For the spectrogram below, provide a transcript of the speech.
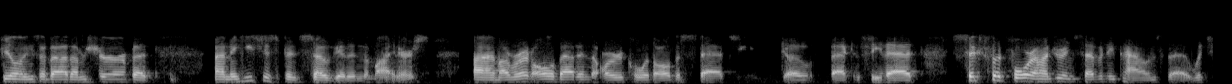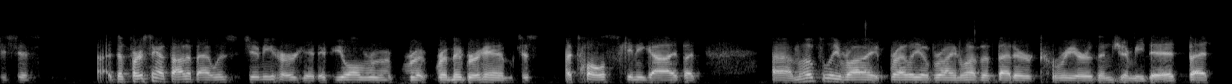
feelings about, I'm sure. But I mean, he's just been so good in the minors. Um, I wrote all about it in the article with all the stats. You can go back and see that. Six foot four, 170 pounds, though, which is just uh, the first thing I thought about was Jimmy Herget. If you all re- re- remember him, just a tall, skinny guy, but. Um, hopefully, Riley, Riley O'Brien will have a better career than Jimmy did. But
